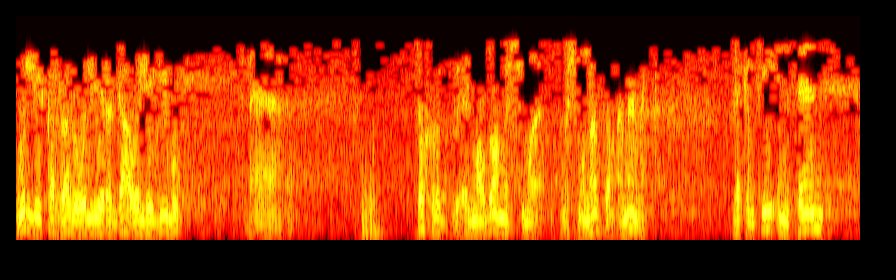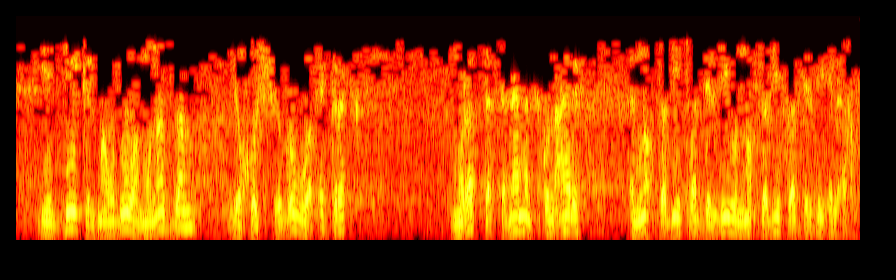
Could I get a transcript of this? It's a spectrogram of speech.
واللي يكرره واللي يرجعه واللي يجيبه. تخرج الموضوع مش مش منظم أمامك. لكن في إنسان يديك الموضوع منظم يخش جوه فكرك مرتب تماما تكون عارف النقطة دي تودي لدي والنقطة دي تودي لدي إلى آخره.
